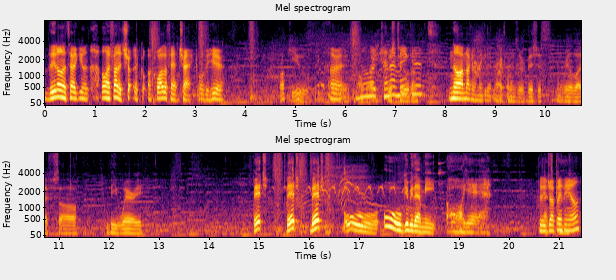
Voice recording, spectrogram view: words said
They don't attack you. Oh, I found a, tra- a, a koalefant track over here. Fuck you. All right. You know oh, what? Can I there's of make it? No, I'm not gonna make it at night. Raccoons are vicious in real life, so be wary. Bitch, bitch, bitch. Ooh, ooh, give me that meat. Oh yeah. Did he That's drop anything else?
